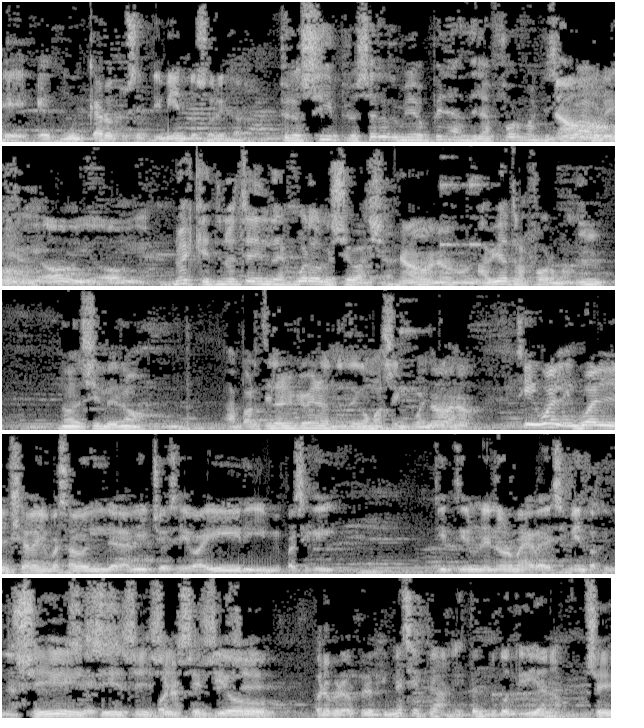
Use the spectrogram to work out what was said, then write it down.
es- es muy caro tus sentimientos, Oreja. Pero sí, pero ¿sabes lo que me dio pena? De la forma que se No, va Oreja. obvio, obvio, obvio. No es que no estén de acuerdo que se vaya. No, no, obvio. Había otra forma. Mm. No decirle no. A partir del año que viene no te tengo más en cuenta. No, no. Sí, igual, igual ya el año pasado él había dicho que se iba a ir y me parece que tiene- tiene un enorme agradecimiento a Gimnasia. Sí, es- sí, sí, Bueno, sí, ascendió- sí, sí. Bueno, pero, pero Gimnasia está, está en tu cotidiano. Sí,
